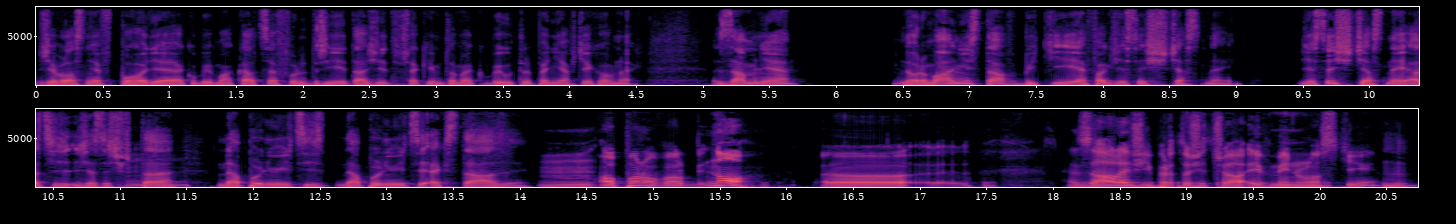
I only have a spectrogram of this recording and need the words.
že vlastně v pohodě jakoby makat se furt dřít a žít v takým tom jakoby utrpení a v těch hovnech. Za mě normální stav bytí je fakt, že jsi šťastný. Že jsi šťastný a že, jsi v té Mm, naplňující, naplňující extázi. mm, oponoval by, no, uh, záleží, protože třeba i v minulosti Mhm.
